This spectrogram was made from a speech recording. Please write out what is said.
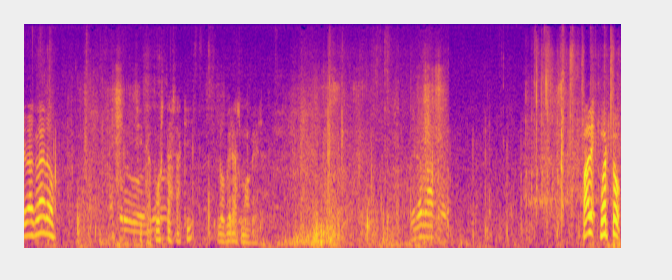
Queda claro? Si te apuestas aquí, lo verás mover. Vale, muerto.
